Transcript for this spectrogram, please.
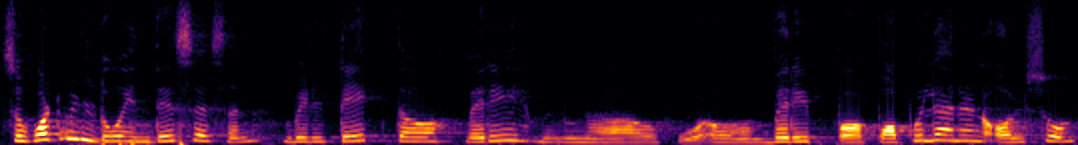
So, what we will do in this session we will take the very mm, uh, uh, very popular and also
